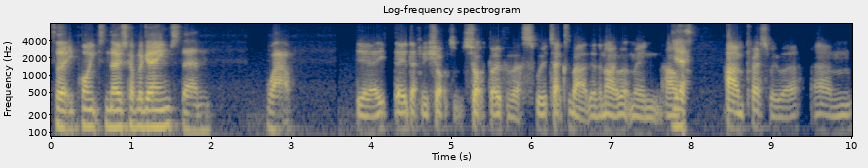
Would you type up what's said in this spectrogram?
thirty points in those couple of games, then wow. Yeah, they definitely shocked shocked both of us. We were texting about it the other night, weren't we? And how Yeah. how impressed we were. Um,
